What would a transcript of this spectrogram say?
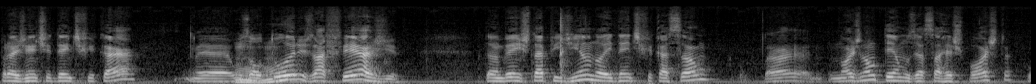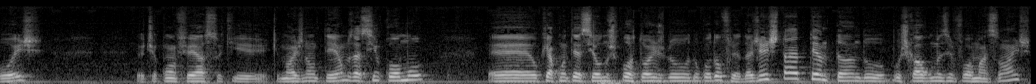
para a gente identificar é, os uhum. autores, a FERJ também está pedindo a identificação. Tá? Nós não temos essa resposta hoje. Eu te confesso que, que nós não temos, assim como é, o que aconteceu nos portões do, do Godofredo. A gente está tentando buscar algumas informações,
